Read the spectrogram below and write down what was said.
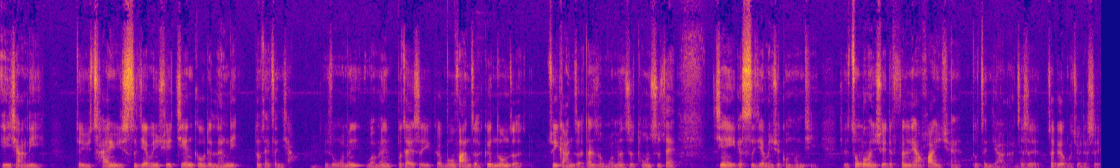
影响力。对于参与世界文学建构的能力都在增强，就是我们我们不再是一个模仿者、跟踪者、追赶者，但是我们是同时在建一个世界文学共同体，就是中国文学的分量、话语权都增加了。这是这个我觉得是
